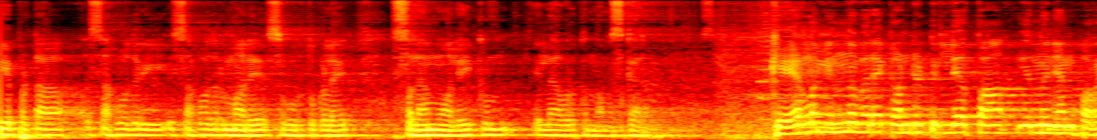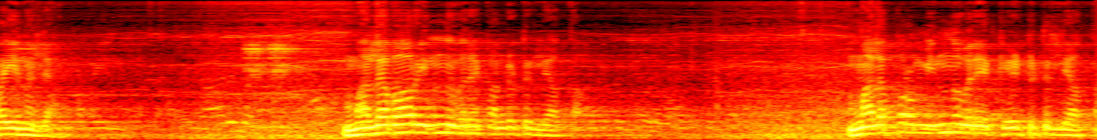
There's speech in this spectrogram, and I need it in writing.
പ്രിയപ്പെട്ട സഹോദരി സഹോദരന്മാരെ സുഹൃത്തുക്കളെ അസ്സലാമു അലൈക്കും. എല്ലാവർക്കും നമസ്കാരം. കേരളം ഇന്ന് വരെ കണ്ടിട്ടില്ലാത്ത എന്ന് ഞാൻ പറയുന്നില്ല. മലബാർ ഇന്ന് വരെ കണ്ടിട്ടില്ലാത്ത. മലപ്പുറം ഇന്ന് വരെ കേട്ടിട്ടില്ലാത്ത.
